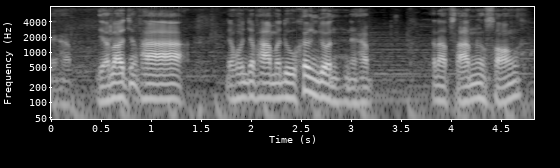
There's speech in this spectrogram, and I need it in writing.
นะครับ เดี๋ยวเราจะพาเดี๋ยวผมจะพามาดูเครื่องยนต์นะครับสำหรับ312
